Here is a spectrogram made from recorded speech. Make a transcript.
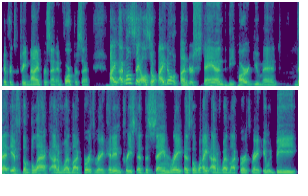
difference between 9% and 4%. I, I will say also, I don't understand the argument that if the black out of wedlock birth rate had increased at the same rate as the white out of wedlock birth rate, it would be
